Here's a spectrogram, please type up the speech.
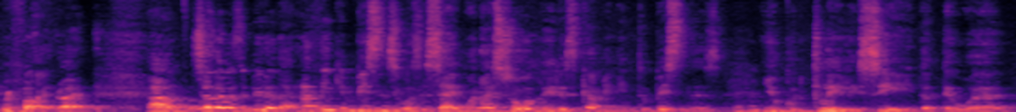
we're fight, right? Um, so there was a bit of that. And I think in business it was the same. When I saw leaders coming into business, you could clearly see that there were,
